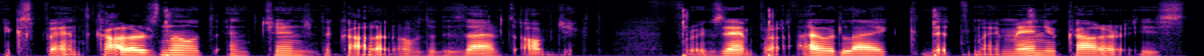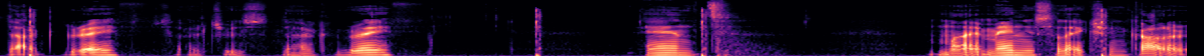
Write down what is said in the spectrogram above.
expand colors node and change the color of the desired object. For example, I would like that my menu color is dark gray, so I'll choose dark gray. And my menu selection color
